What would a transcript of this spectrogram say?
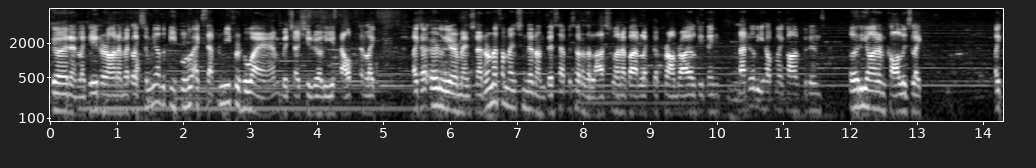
good. And like later on, I met like so many other people who accepted me for who I am, which actually really helped. And like like I earlier mentioned, I don't know if I mentioned it on this episode or the last one about like the prom royalty thing. Mhm. That really helped my confidence early on in college. Like like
